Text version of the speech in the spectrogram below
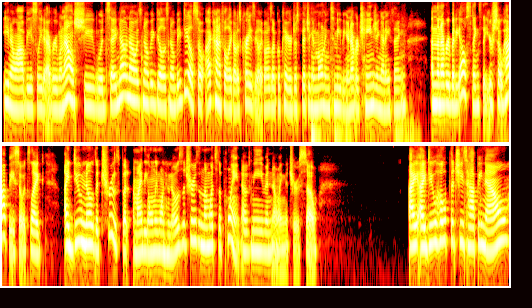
you know, obviously to everyone else, she would say, "No, no, it's no big deal, it's no big deal." So I kinda felt like I was crazy, like, I was like, "Okay, you're just bitching and moaning to me, but you're never changing anything." And then everybody else thinks that you're so happy, so it's like, I do know the truth, but am I the only one who knows the truth? And then what's the point of me even knowing the truth? So I I do hope that she's happy now.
